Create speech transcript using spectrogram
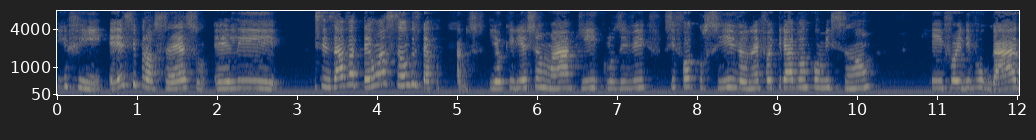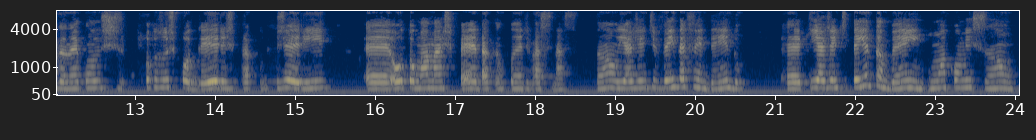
Enfim, esse processo, ele precisava ter uma ação dos deputados. E eu queria chamar aqui, inclusive, se for possível, né, foi criada uma comissão que foi divulgada né, com os, todos os poderes para poder gerir é, ou tomar mais pé da campanha de vacinação. E a gente vem defendendo é, que a gente tenha também uma comissão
